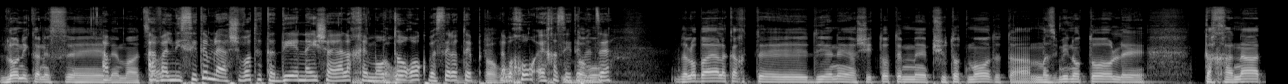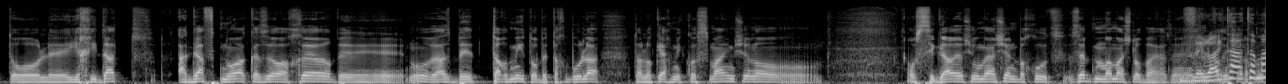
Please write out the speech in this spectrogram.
לא ניכנס אה, אבל- למעצר. אבל ניסיתם להשוות את ה-DNA שהיה לכם מאותו. רוק בסלוטפ ברור. לבחור? איך עשיתם את. זה? זה לא בעיה לקחת uh, DNA, השיטות הן אה, פשוטות מאוד, אתה מזמין אותו לתחנת או ליחידת אגף תנועה כזה או אחר, ב, נו, ואז בתרמית או בתחבולה אתה לוקח מכוס מים שלו, או, או סיגריה שהוא מעשן בחוץ, זה ממש לא בעיה. זה, זה ולא דברים הייתה התאמה?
